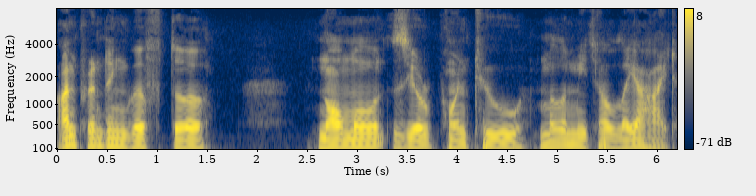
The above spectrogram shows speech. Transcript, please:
I'm printing with the normal 0.2 millimeter layer height.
